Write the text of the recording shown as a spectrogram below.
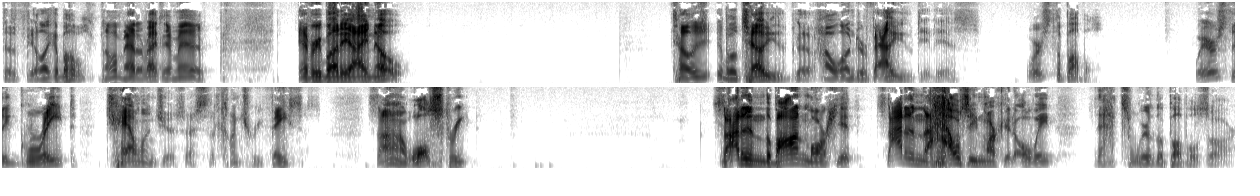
Does it feel like a bubble? No, matter of fact, I mean, everybody I know tells will tell you how undervalued it is. Where's the bubble? Where's the great challenges as the country faces. It's not on Wall Street. It's not in the bond market. It's not in the housing market. Oh, wait, that's where the bubbles are.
